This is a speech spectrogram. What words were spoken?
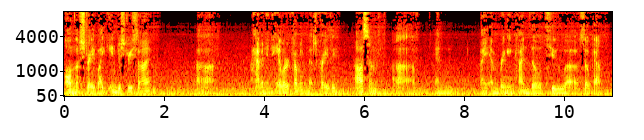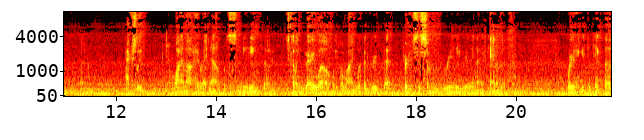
on the straight like industry side, uh, I have an inhaler coming. That's crazy. Awesome. Uh, and I am bringing Kind Bill to uh, SoCal. Actually, why I'm out here right now was a meeting that it's going very well. We've aligned with a group that produces some really, really nice cannabis. And we're going to get to take the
